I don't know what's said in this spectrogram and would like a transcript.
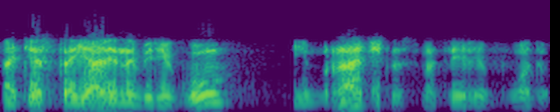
а те стояли на берегу и мрачно смотрели в воду.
